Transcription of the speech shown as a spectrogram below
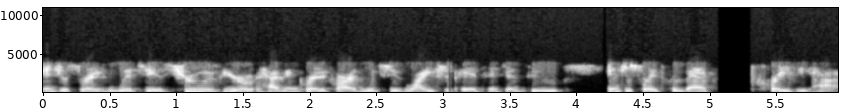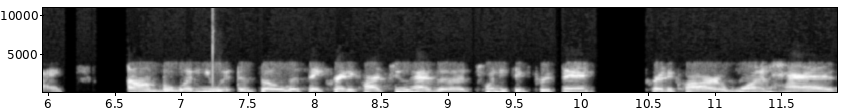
interest rate, which is true if you're having credit cards, which is why you should pay attention to interest rates because that's crazy high. Um, but what do you, so let's say credit card two has a 26%, credit card one has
